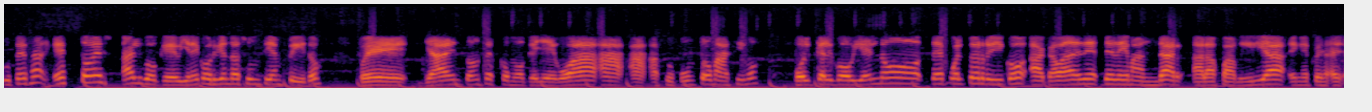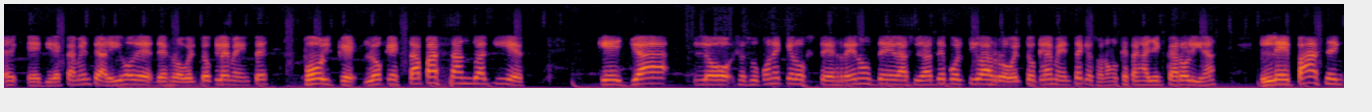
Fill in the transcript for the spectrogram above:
ustedes saben, esto es algo que viene corriendo hace un tiempito. Pues ya entonces como que llegó a, su punto máximo porque el gobierno de Puerto Rico acaba de, de demandar a la familia, en espe- eh, eh, directamente al hijo de Roberto Clemente, porque lo que está pasando aquí es que ya lo, se supone que los terrenos de la ciudad deportiva Roberto Clemente, que son los que están allá en Carolina, le pasen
